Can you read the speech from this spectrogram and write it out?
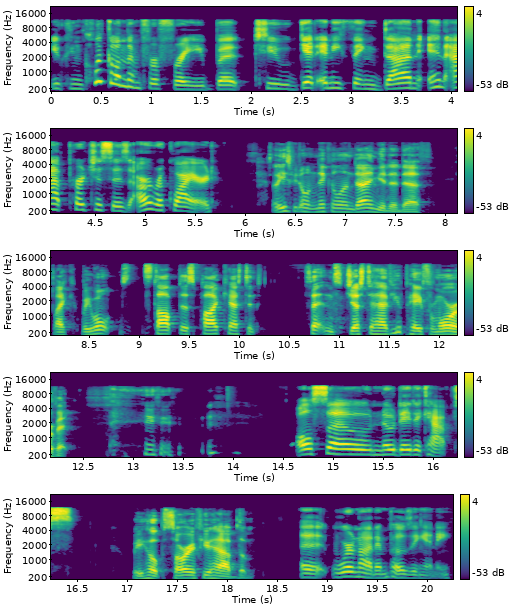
you can click on them for free, but to get anything done, in-app purchases are required. At least we don't nickel and dime you to death. Like, we won't stop this podcast in sentence just to have you pay for more of it. also, no data caps. We hope. Sorry if you have them. Uh, we're not imposing any.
